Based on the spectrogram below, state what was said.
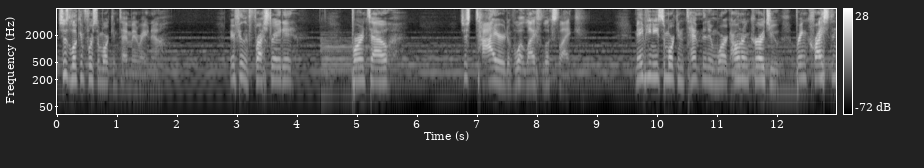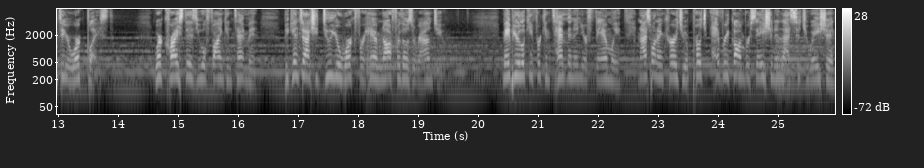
is just looking for some more contentment right now. Maybe you're feeling frustrated, burnt out, just tired of what life looks like. Maybe you need some more contentment in work. I want to encourage you bring Christ into your workplace. Where Christ is, you will find contentment. Begin to actually do your work for Him, not for those around you. Maybe you're looking for contentment in your family. And I just want to encourage you approach every conversation in that situation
